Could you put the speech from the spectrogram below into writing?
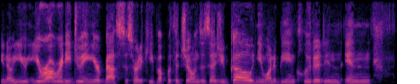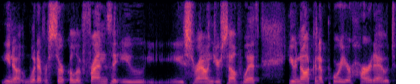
You know you, you're already doing your best to sort of keep up with the joneses as you go and you want to be included in in you know whatever circle of friends that you you surround yourself with you're not going to pour your heart out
